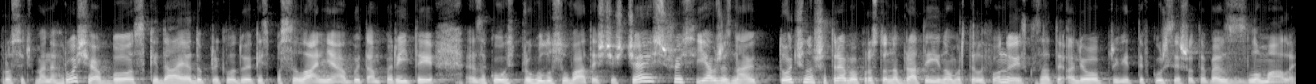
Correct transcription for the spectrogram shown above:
просить в мене гроші, або скидає, до прикладу, якесь посилання, аби там перейти за когось проголосувати чи ще щось. Я вже знаю точно, що треба просто набрати її номер телефону і сказати: Альо, привіт, ти в курсі, що тебе зломали.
